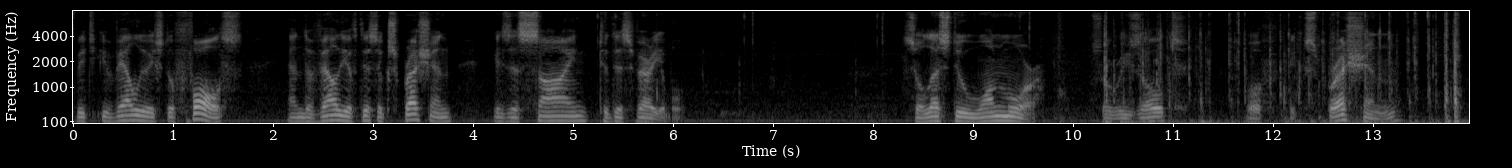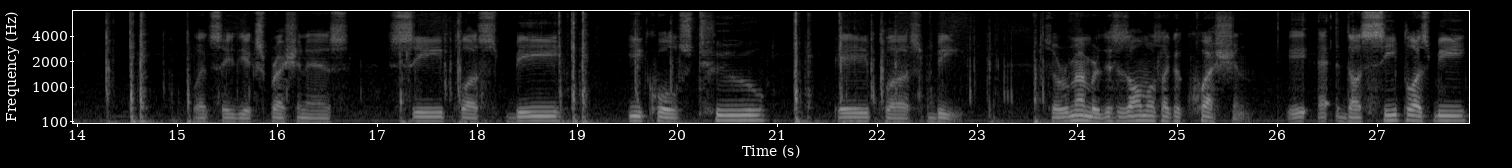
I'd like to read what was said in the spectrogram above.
which evaluates to false, and the value of this expression is assigned to this variable. So let's do one more. So result of expression, let's say the expression is c plus b equals 2a plus b. So remember, this is almost like a question. Uh, does c plus b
